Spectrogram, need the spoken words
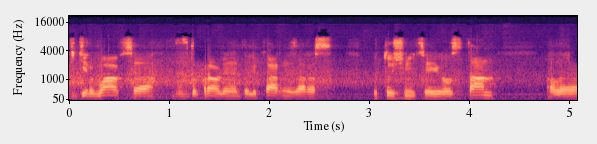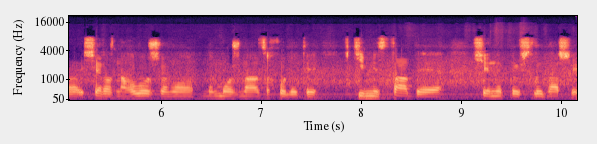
підірвався, був доправлений до лікарні. Зараз уточнюється його стан. Але ще раз наголошуємо, не можна заходити в ті міста, де ще не прийшли наші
